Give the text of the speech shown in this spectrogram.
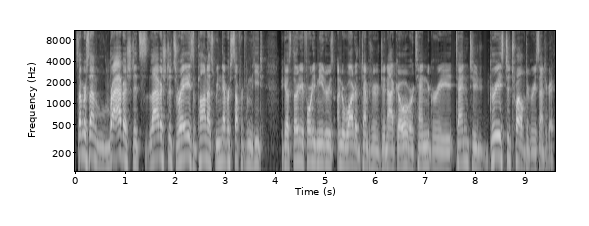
summer sun ravished its lavished its rays upon us, we never suffered from the heat because 30 or 40 meters underwater, the temperature did not go over 10 degree 10 to degrees to 12 degrees centigrade.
